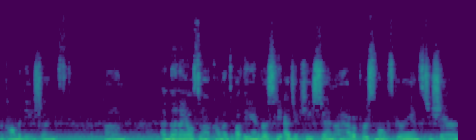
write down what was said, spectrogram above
accommodations. Um, and then I also have comments about the university education. I have a personal experience to share.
